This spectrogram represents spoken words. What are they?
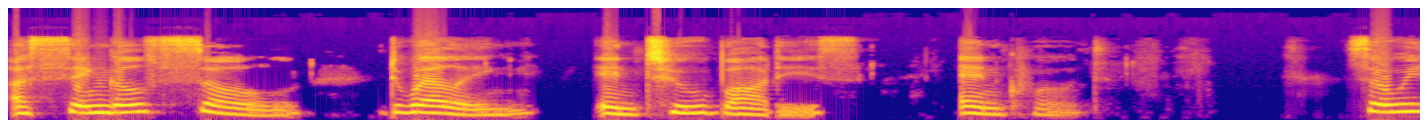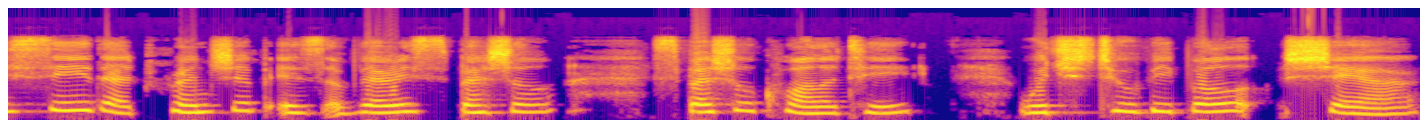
A single soul dwelling in two bodies. End quote. So we see that friendship is a very special, special quality which two people share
